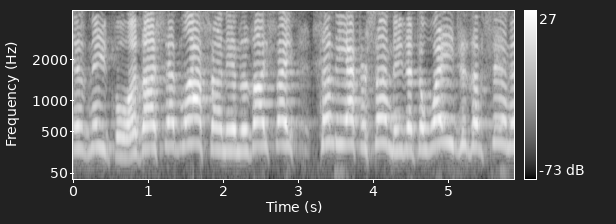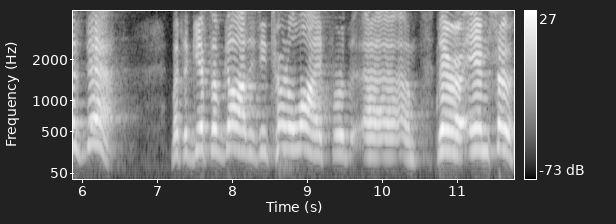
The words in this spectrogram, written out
is needful. As I said last Sunday, and as I say Sunday after Sunday, that the wages of sin is death. But the gift of God is eternal life for uh, um, there, and so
